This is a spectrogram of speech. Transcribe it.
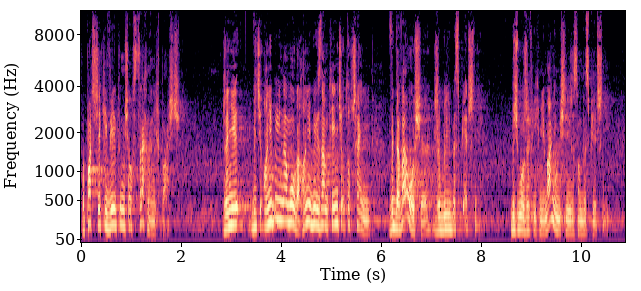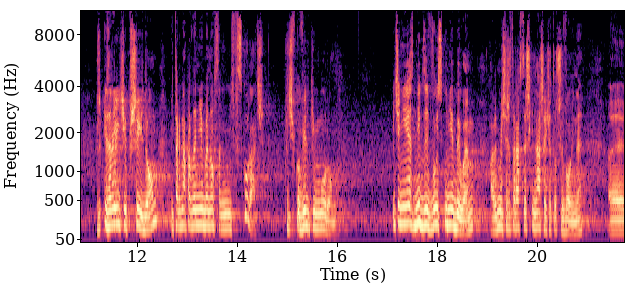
Popatrzcie, jaki wielki musiał strach na nich paść. Że nie, wiecie, oni byli na murach, oni byli zamknięci, otoczeni. Wydawało się, że byli bezpieczni. Być może w ich mniemaniu myśleli, że są bezpieczni. Że Izraelici przyjdą i tak naprawdę nie będą w stanie nic wskurać przeciwko wielkim murom. Wiecie, nie jest, nigdy w wojsku nie byłem, ale myślę, że teraz też inaczej się toczy wojny e,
